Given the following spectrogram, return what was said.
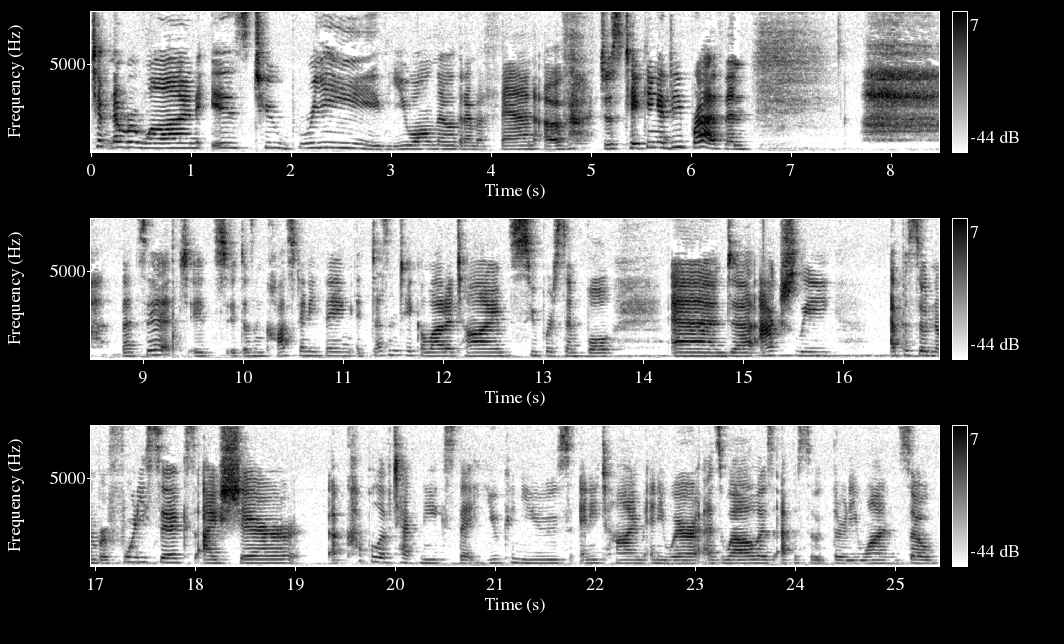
tip number one is to breathe. You all know that I'm a fan of just taking a deep breath and that's it. It's it doesn't cost anything. It doesn't take a lot of time. Super simple. And uh, actually, episode number 46, I share a couple of techniques that you can use anytime, anywhere, as well as episode 31. So,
